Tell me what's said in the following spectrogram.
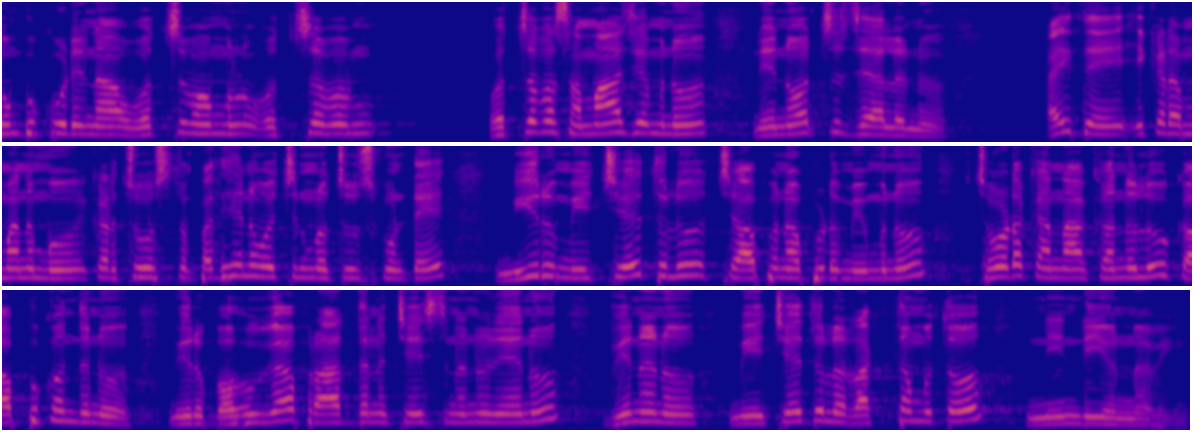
గుంపు కూడిన ఉత్సవములు ఉత్సవం ఉత్సవ సమాజమును నేను ఓర్చజాలను. అయితే ఇక్కడ మనము ఇక్కడ చూస్తున్న పదిహేను వచనంలో చూసుకుంటే మీరు మీ చేతులు చాపినప్పుడు మిమ్మను చూడక నా కన్నులు కప్పుకొందును. మీరు బహుగా ప్రార్థన చేసినను నేను వినను. మీ చేతులు రక్తముతో నిండి ఉన్నవి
